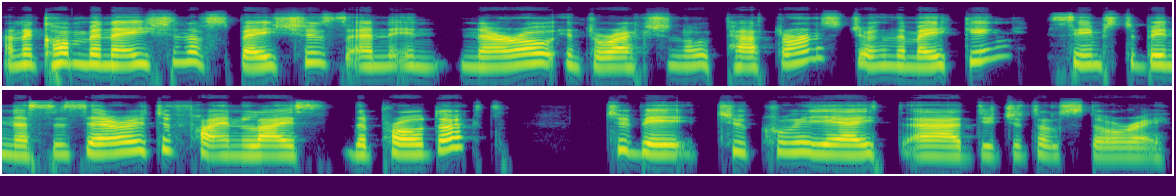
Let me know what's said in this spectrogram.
And a combination of spacious and in narrow interactional patterns during the making seems to be necessary to finalize the product to be to create a digital story.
